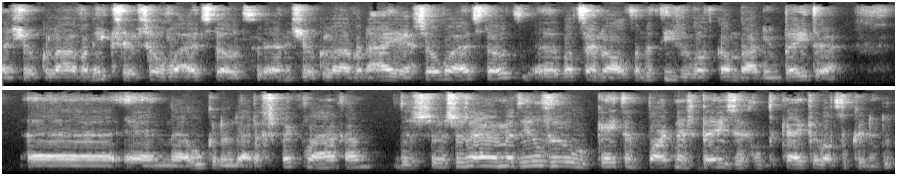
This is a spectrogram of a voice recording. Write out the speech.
een chocola van X heeft zoveel uitstoot en een chocola van Y heeft zoveel uitstoot. Wat zijn de alternatieven? Wat kan daarin beter? Eh, en eh, hoe kunnen we daar de gesprek voor aangaan? Dus eh, zo zijn we met heel veel ketenpartners bezig om te kijken wat we kunnen doen.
